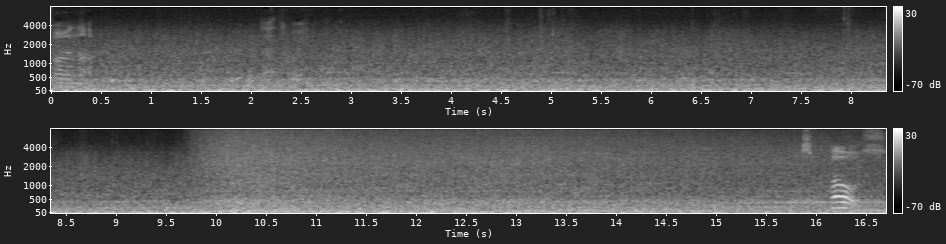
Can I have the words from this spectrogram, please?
going up. That way. It's close.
